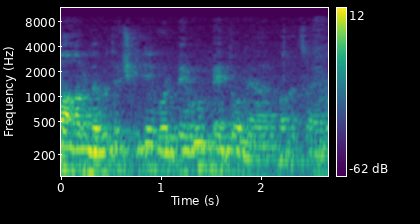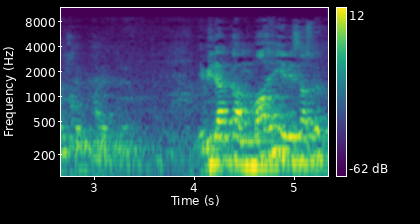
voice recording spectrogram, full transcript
մահանում է, որտեղ չգիտեի, որ բեմում բետոն է արված, այո, ոչ թե փայտ է։ Եվ իրական մահ է եւ ես ասում եմ.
